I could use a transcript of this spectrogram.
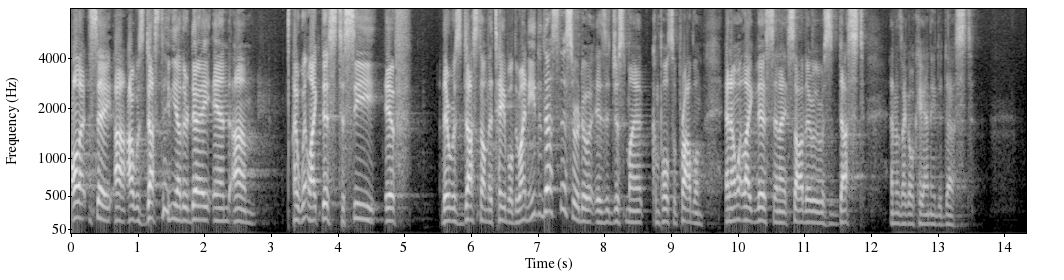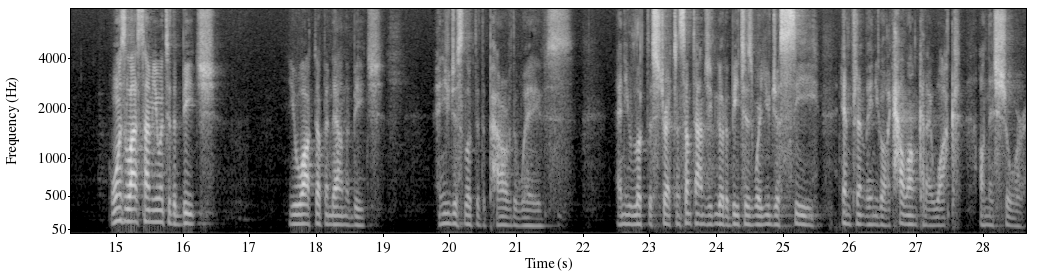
all that to say, uh, I was dusting the other day, and um, I went like this to see if there was dust on the table. Do I need to dust this or do, is it just my compulsive problem? And I went like this and I saw there was dust and I was like, okay, I need to dust. When was the last time you went to the beach? You walked up and down the beach and you just looked at the power of the waves and you looked the stretch. And sometimes you can go to beaches where you just see infinitely and you go like, how long can I walk on this shore?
